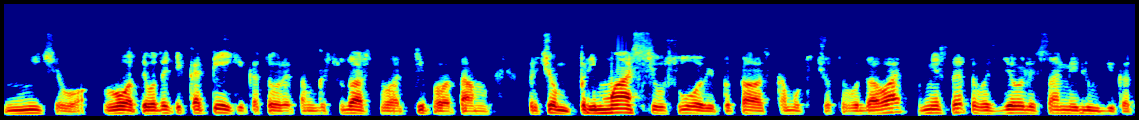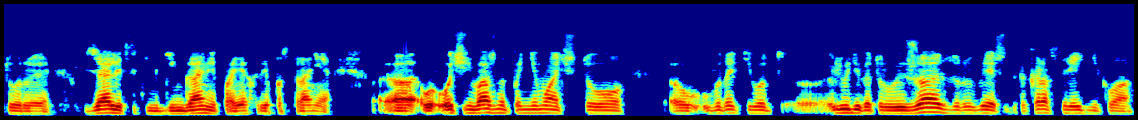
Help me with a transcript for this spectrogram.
ничего. Вот, и вот эти копейки, которые там государство, типа там, причем при массе условий пыталось кому-то что-то выдавать, вместо этого сделали сами люди, которые взяли с этими деньгами, поехали по стране. Э, очень важно понимать, что вот эти вот э, люди, которые уезжают за рубеж, это как раз средний класс.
